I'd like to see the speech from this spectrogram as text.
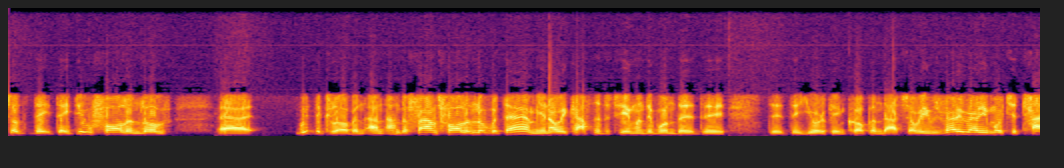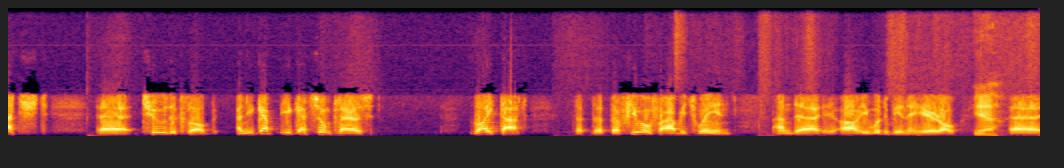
so they they do fall in love. Uh, with the club and, and, and the fans fall in love with them. You know, he captained the team when they won the, the, the, the European Cup and that. So he was very, very much attached uh, to the club. And you get you get some players like that, that, that they're few and far between. And uh, oh, he would have been a hero. Yeah. Uh, uh,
